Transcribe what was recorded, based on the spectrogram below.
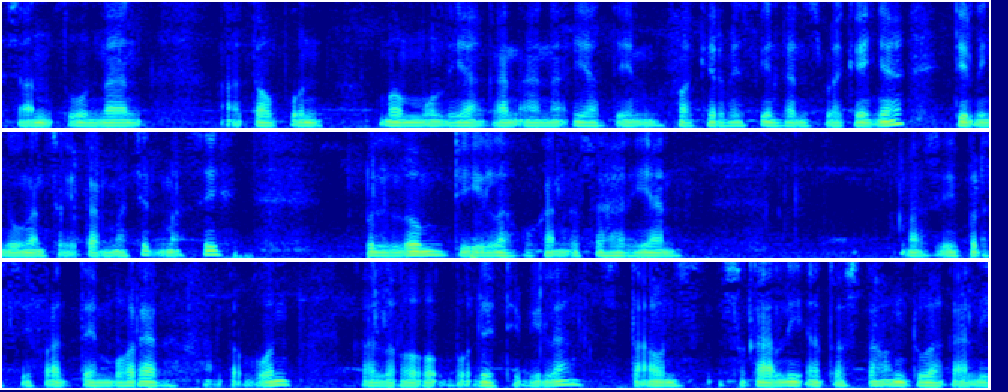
santunan ataupun memuliakan anak yatim, fakir miskin dan sebagainya di lingkungan sekitar masjid masih belum dilakukan keseharian. Masih bersifat temporer ataupun kalau boleh dibilang setahun sekali atau setahun dua kali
